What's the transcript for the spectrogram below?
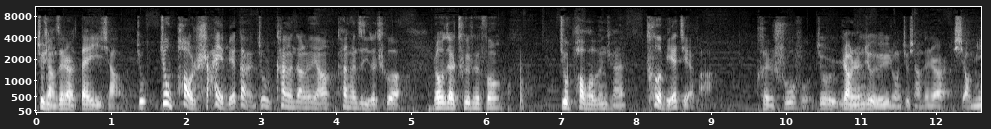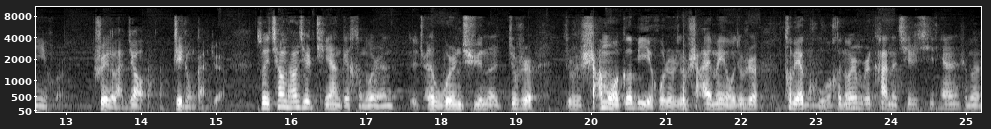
就想在这儿待一下午，就就泡着啥也别干，就是看看藏羚羊，看看自己的车，然后再吹吹风，就泡泡温泉，特别解乏，很舒服，就是让人就有一种就想在这儿小眯一会儿，睡个懒觉这种感觉。所以羌塘其实体验给很多人觉得无人区那就是就是沙漠戈壁，或者是就是啥也没有，就是特别苦。很多人不是看那七十七天什么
